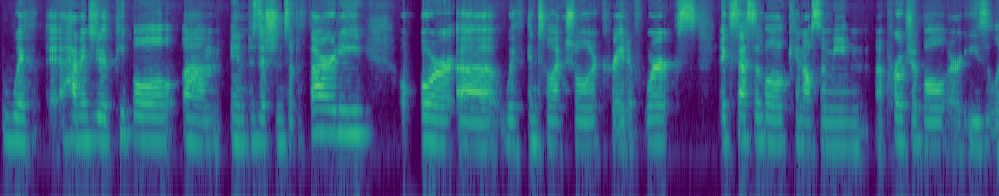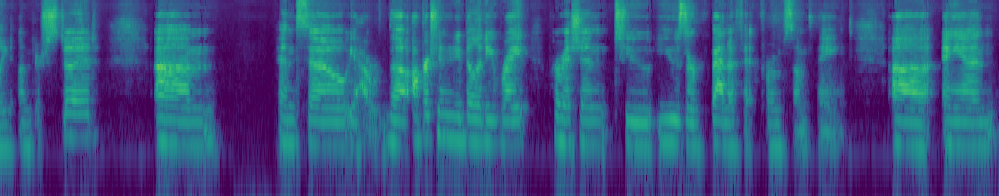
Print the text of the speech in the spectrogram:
with having to do with people um, in positions of authority or uh, with intellectual or creative works. Accessible can also mean approachable or easily understood. Um, and so, yeah, the opportunity, ability, right, permission to use or benefit from something. Uh, and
